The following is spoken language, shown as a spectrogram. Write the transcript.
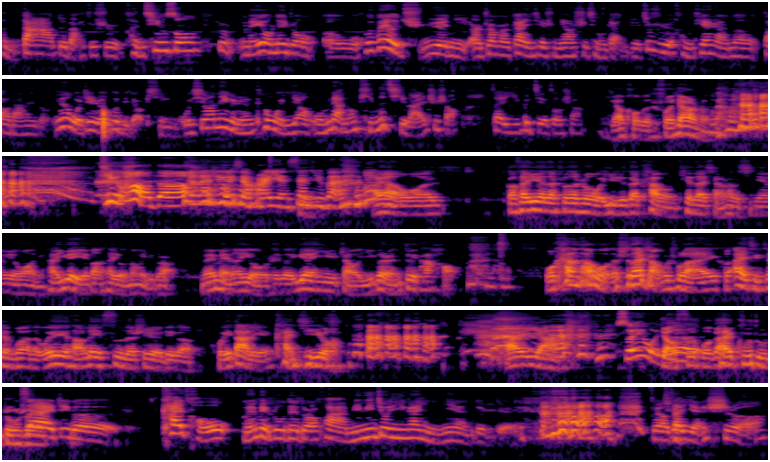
很搭，对吧？就是很轻松，就没有那种呃，我会为了取悦你而专门干一些什么样事情的感觉，就是很天然的到达那种。因为我这人会比较平，我希望那个人跟我一样，我们俩能平得起来，至少在一个节奏上，两口子是说相声的。挺好的。原来是个小孩演三句半。哎呀，我刚才月在说的时候，我一直在看我们贴在墙上的新年愿望。你看月爷刚才有那么一段儿，美美呢有这个愿意找一个人对她好。我看了看我的，实在找不出来和爱情相关的。唯一一条类似的是这个回大连看基友。哎呀，所以我觉屌丝得活该孤独终生。在这个开头美美录那段话，明明就应该你念，对不对？不要再掩饰了。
